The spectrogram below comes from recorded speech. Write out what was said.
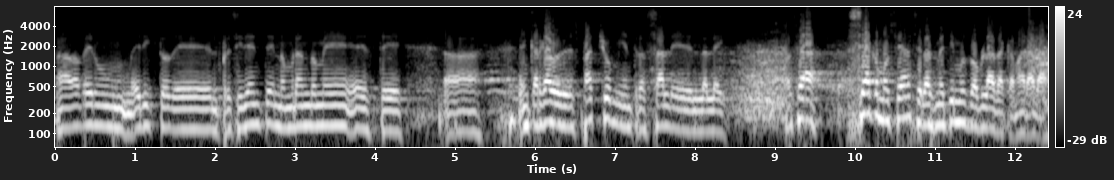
ah, va a haber un edicto del presidente nombrándome este ah, encargado de despacho mientras sale la ley. O sea, sea como sea, se las metimos doblada, camarada.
